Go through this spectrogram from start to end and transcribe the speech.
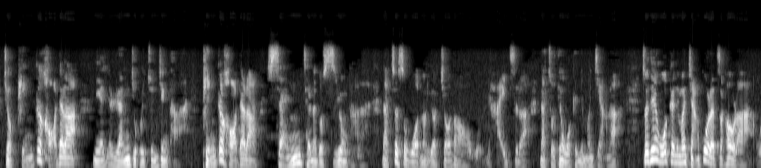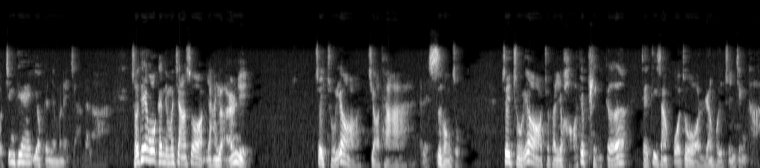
就品格好的啦，你人就会尊敬他；品格好的啦，神才能够使用他了。那这是我们要教导我们的孩子了。那昨天我跟你们讲了，昨天我跟你们讲过了之后了，我今天要跟你们来讲的啦。昨天我跟你们讲说养育儿女。最主要叫他来侍奉主，最主要叫他有好的品格，在地上活着，人会尊敬他。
